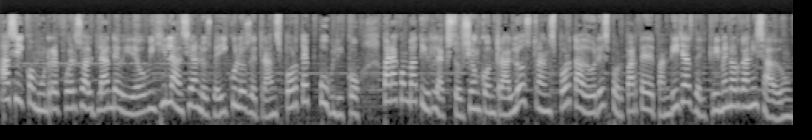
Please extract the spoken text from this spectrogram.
así como un refuerzo al plan de videovigilancia en los vehículos de transporte público para combatir la extorsión contra los transportadores por parte de pandillas del crimen organizado.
